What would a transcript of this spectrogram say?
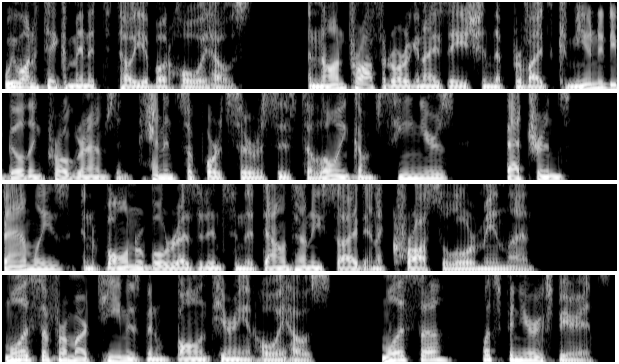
We want to take a minute to tell you about Whole Way House, a nonprofit organization that provides community building programs and tenant support services to low income seniors, veterans, families, and vulnerable residents in the downtown east side and across the lower mainland. Melissa from our team has been volunteering at Whole Way House. Melissa, what's been your experience?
